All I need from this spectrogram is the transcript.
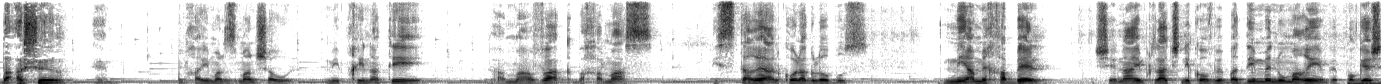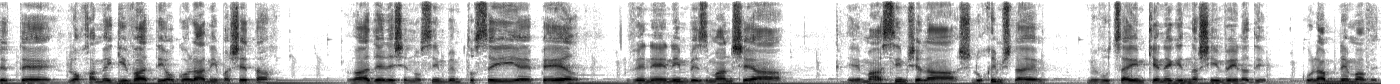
באשר הם. חיים על זמן שאול. מבחינתי, המאבק בחמאס משתרע על כל הגלובוס, מהמחבל שנע עם קלצ'ניקוב בבדים מנומרים ופוגש את אה, לוחמי גבעתי או גולני בשטח, ועד אלה שנוסעים במטוסי אה, פאר ונהנים בזמן שהמעשים של השלוחים שלהם מבוצעים כנגד נשים וילדים. כולם בני מוות.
